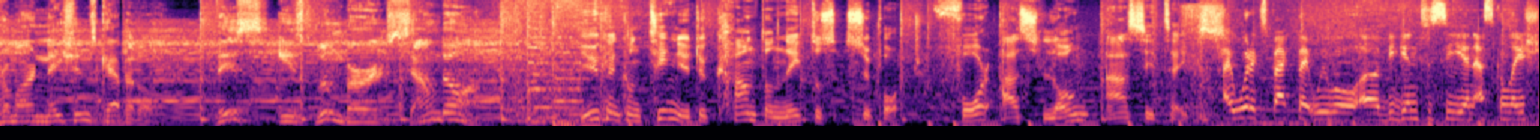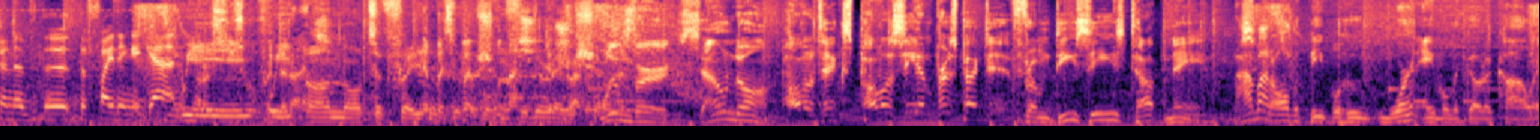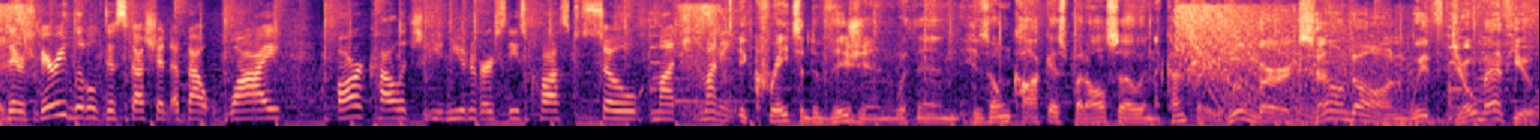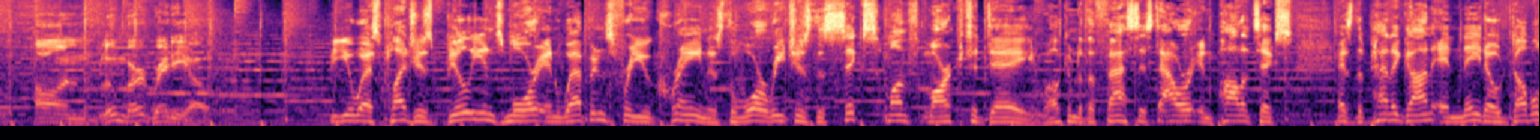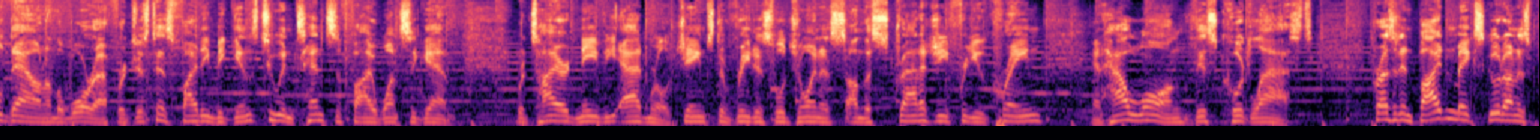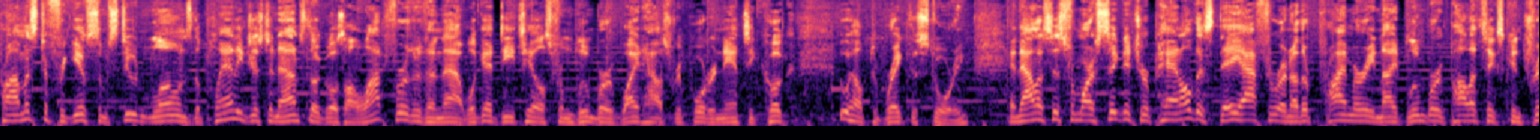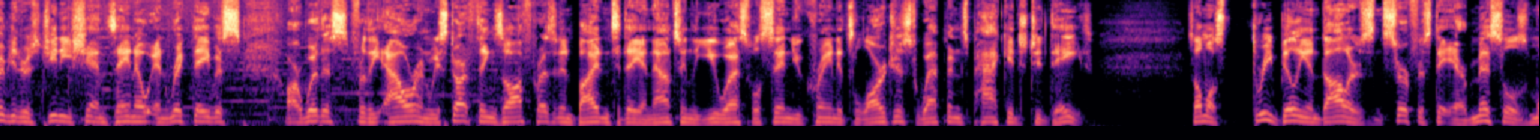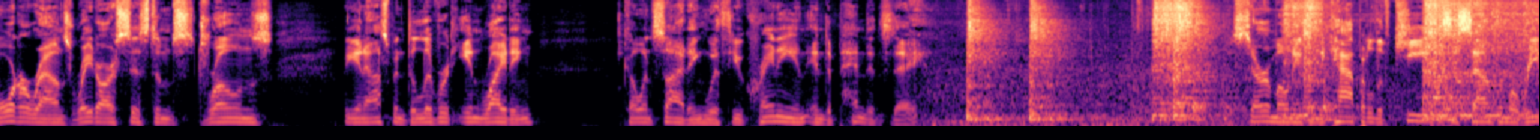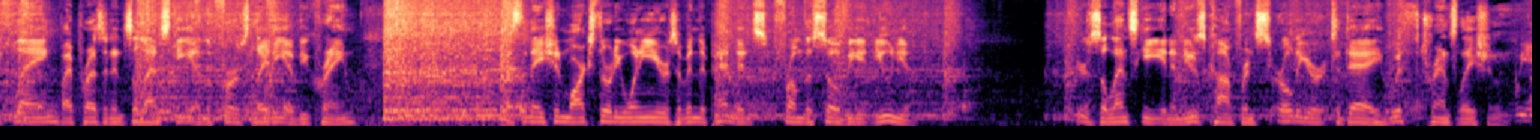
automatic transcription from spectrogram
from our nation's capital, this is Bloomberg Sound On. You can continue to count on NATO's support for as long as it takes. I would expect that we will uh, begin to see an escalation of the, the fighting again. We, we are not afraid of the Russian Federation. Bloomberg Sound On. Politics, policy, and perspective from DC's top name. How about all the people who weren't able to go to college? There's very little discussion about why our college and universities cost so much money. It creates a division within his own caucus, but also in the country. Bloomberg Sound On with Joe Matthew on Bloomberg Radio. The U.S. pledges billions more in weapons for Ukraine as the war reaches the six month mark today. Welcome to the fastest hour in politics as the Pentagon and NATO double down on the war effort just as fighting begins to intensify once again. Retired Navy Admiral James Stavridis will join us on the strategy for Ukraine and how long this could last. President Biden makes good on his promise to forgive some student loans. The plan he just announced, though, goes a lot further than that. We'll get details from Bloomberg White House reporter Nancy Cook, who helped to break the story. Analysis from our signature panel this day after another primary night. Bloomberg Politics contributors Jeannie Sheehan Zaino and Rick Davis are with us for the hour, and we start things off. President Biden today announcing the U.S. will send Ukraine its largest weapons package to date. It's almost $3 billion in surface to air missiles, mortar rounds, radar systems, drones. The announcement delivered in writing, coinciding with Ukrainian Independence Day. The ceremonies in the capital of. This is sound from a wreath laying by President Zelensky and the First Lady of Ukraine as the nation marks 31 years of independence from the Soviet Union. Here's Zelensky in a news conference earlier today with translation. We,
